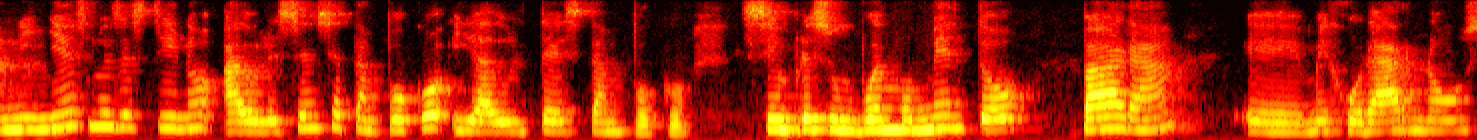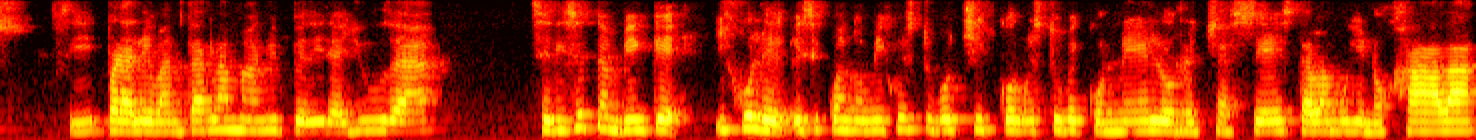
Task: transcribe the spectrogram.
niñez no es destino, adolescencia tampoco y adultez tampoco. Siempre es un buen momento para eh, mejorarnos, ¿sí? Para levantar la mano y pedir ayuda. Se dice también que, híjole, ese cuando mi hijo estuvo chico, no estuve con él, lo rechacé, estaba muy enojada,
